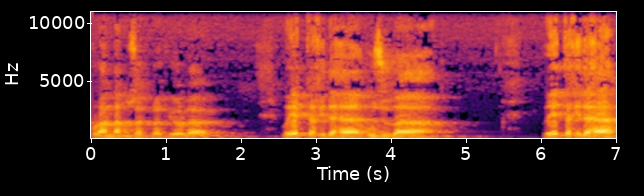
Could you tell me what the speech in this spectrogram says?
Kur'an'dan uzak bırakıyorlar. Ve yettehideha huzuva ve yettehideha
